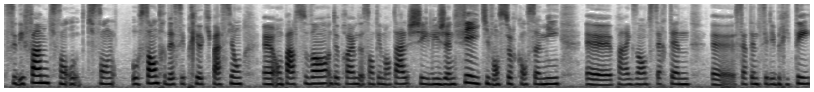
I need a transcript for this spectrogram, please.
c'est des femmes qui sont, qui sont au centre de ces préoccupations. Euh, on parle souvent de problèmes de santé mentale chez les jeunes filles qui vont surconsommer, euh, par exemple, certaines, euh, certaines célébrités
